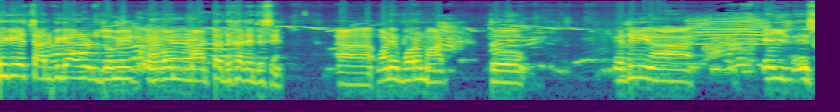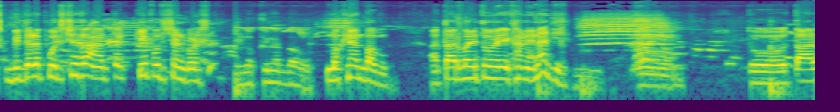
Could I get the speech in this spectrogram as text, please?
থেকে চার বিঘার জমির এরকম মাঠটা দেখা যাইতেছে। অনেক বড় মাঠ। তো এটি এই বিদ্যালয় প্রতিষ্ঠাতা কে প্রতিষ্ঠান করেছে? লক্ষ্মীনাথ বাবু। লক্ষ্মীনাথ বাবু। আর তার বাড়ি তো এখানে নাকি? তো তার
